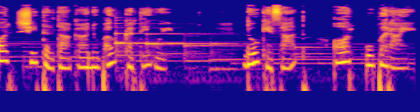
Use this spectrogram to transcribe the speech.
और शीतलता का अनुभव करते हुए दो के साथ और ऊपर आए।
